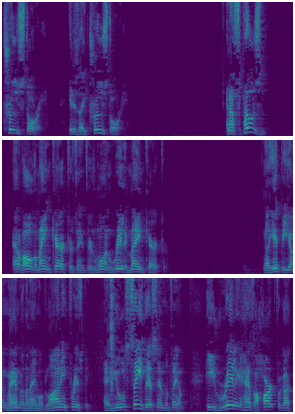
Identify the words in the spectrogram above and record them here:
true story. It is a true story. And I suppose out of all the main characters there's one really main character. A hippie young man by the name of Lonnie Frisbee. And you'll see this in the film. He really has a heart for God.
